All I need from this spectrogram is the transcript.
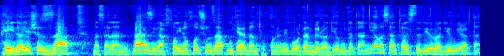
پیدایش ضبط مثلا بعضی وقتا اینا خودشون ضبط می‌کردن تو خونه میبردن به رادیو می‌دادن. یا مثلا تا استودیو رادیو می‌رفتن.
